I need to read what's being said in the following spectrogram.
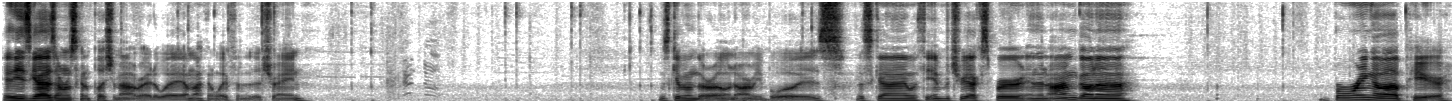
Yeah, these guys, I'm just going to push them out right away. I'm not going to wait for them to train. Just give them their own army boys. This guy with the infantry expert. And then I'm going to bring them up here.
